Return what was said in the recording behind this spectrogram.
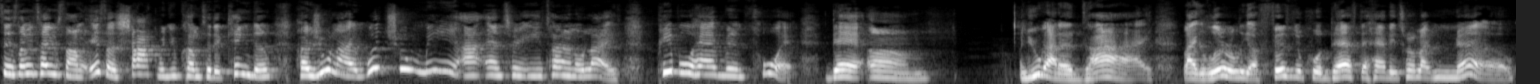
Sis, let me tell you something. It's a shock when you come to the kingdom because you like, what you mean I enter eternal life? People have been taught that um you gotta die, like literally a physical death to have eternal life. No.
